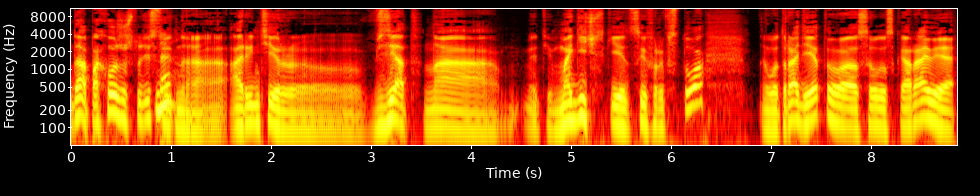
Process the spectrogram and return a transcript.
Да, похоже, что действительно да? ориентир э, взят на эти магические цифры в 100. Вот ради этого Саудовская Аравия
